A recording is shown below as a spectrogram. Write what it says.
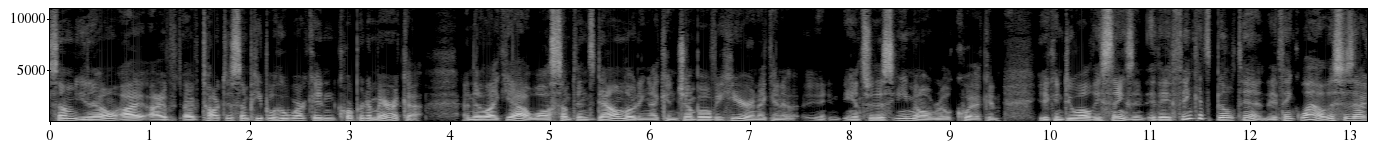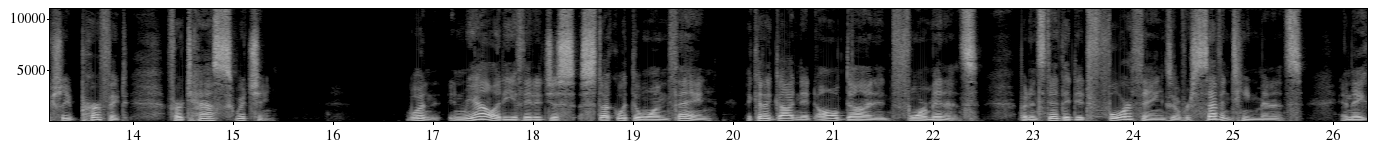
Some, you know, I, I've I've talked to some people who work in corporate America, and they're like, "Yeah, while something's downloading, I can jump over here and I can uh, answer this email real quick, and you can do all these things." And they think it's built in. They think, "Wow, this is actually perfect for task switching." When in reality, if they'd have just stuck with the one thing, they could have gotten it all done in four minutes. But instead, they did four things over 17 minutes And they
